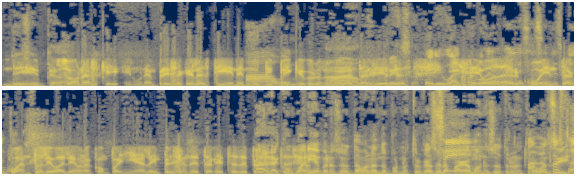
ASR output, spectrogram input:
No de personas que en una empresa que las tienen, Ah, multiplique bueno. por el número Ah, de tarjetas. Pero igual y se va a dar cuenta cuánto le vale a una compañía la impresión de tarjetas de A presentación. la compañía, pero nosotros estamos hablando por nuestro caso, la pagamos nosotros, nuestro A mí me bolsillo.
